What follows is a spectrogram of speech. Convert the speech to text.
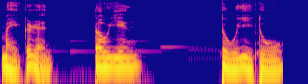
每个人都应读一读。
